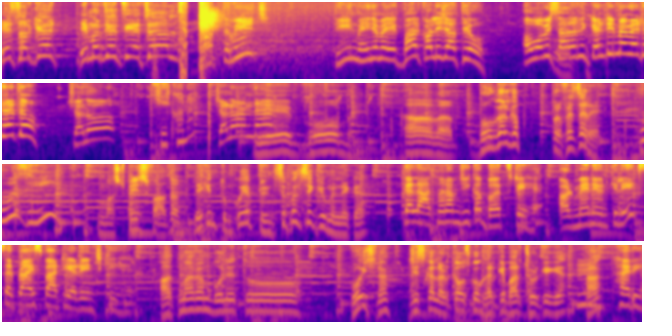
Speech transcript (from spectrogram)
ये सर्किट इमरजेंसी है चल! बदतमीज तीन महीने में एक बार कॉलेज आते हो और वो भी सारा दिन कैंटीन में बैठे रहते हो। चलो ये कौन है? चलो अंदर। ये वो भोगल का प्रोफेसर है। Who's he? मस्ट बी फादर लेकिन तुमको ये प्रिंसिपल से क्यों मिलने का है? कल आत्माराम जी का बर्थडे है और मैंने उनके लिए एक सरप्राइज़ पार्टी अरेंज की है। आत्माराम बोले तो वो इस ना जिसका लड़का उसको घर के बाहर छोड़ के गया। हम्म, हाँ? हरी।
